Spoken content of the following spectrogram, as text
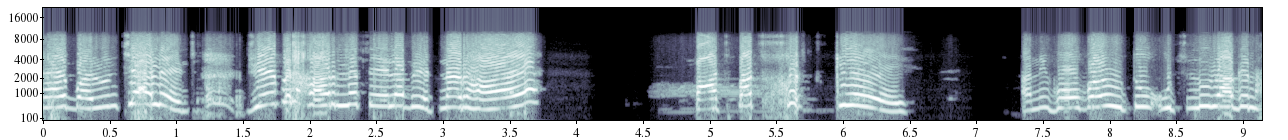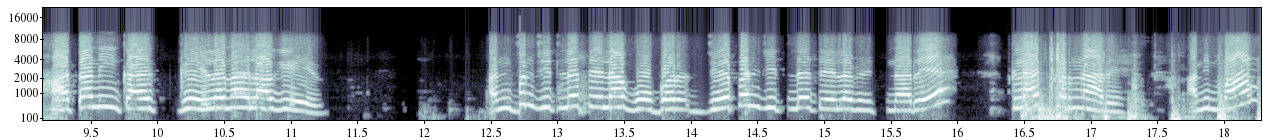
घेणार आहे बलून चॅलेंज जे पण हारलं त्याला भेटणार आहे. पाच पाच फटके. आणि गोबर तू उचलू लागेल हाताने काय घ्यायला नाही लागेल. आणि पण जितलं त्याला गोबर जे पण जितलं त्याला भेटणार आहे क्लॅप करणार आहे. आणि मग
